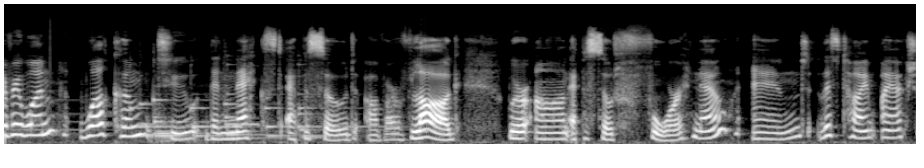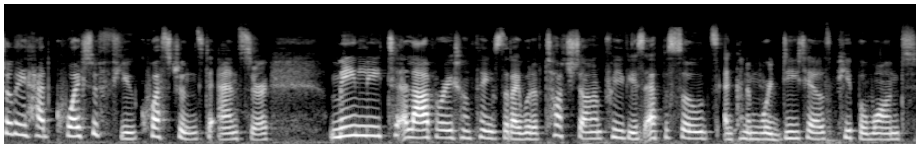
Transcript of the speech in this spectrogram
everyone, welcome to the next episode of our vlog. We're on episode four now, and this time I actually had quite a few questions to answer, mainly to elaborate on things that I would have touched on in previous episodes and kind of more details people want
